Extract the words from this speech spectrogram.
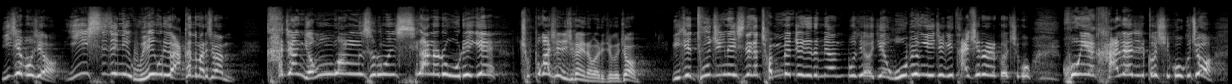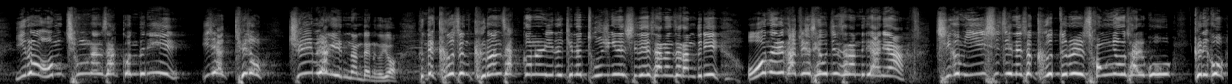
이제 보세요. 이 시즌이 왜 우리가 아까도 말했지만 가장 영광스러운 시간으로 우리에게 축복하시는 시간이란 말이죠, 그렇죠? 이제 두 증인의 시대가 전면적으로 이르면 보세요. 이제 오병이 적이 다시 일어날 것이고 홍해가 갈라질 것이고 그죠? 이런 엄청난 사건들이 이제 계속 질비하게 일어난다는 거죠. 근데 그것은 그런 사건을 일으키는 두 증인의 시대에 사는 사람들이 오늘 가지고 세워진 사람들이 아니야. 지금 이 시즌에서 그것들을 성령으로 살고 그리고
